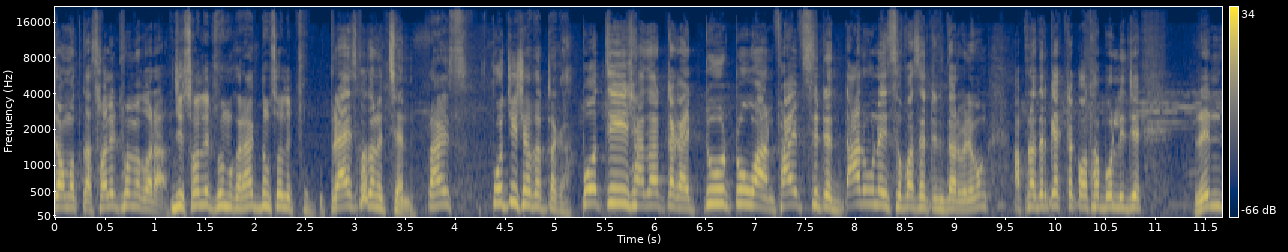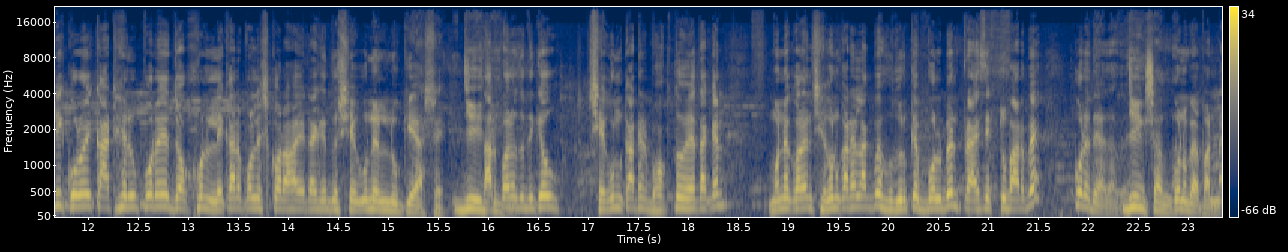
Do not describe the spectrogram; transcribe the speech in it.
চমৎকার। সলিড ফোমে করা? জি সলিড ফোম করা একদম সলিড ফোম প্রাইস কত নিচ্ছেন? প্রাইস পঁচিশ হাজার টাকা। পঁচিশ হাজার টাকায় টু টু ওয়ান ফাইভ সিটের দারুণ এই সোফা সেট নিতে পারবেন। এবং আপনাদেরকে একটা কথা বলি যে রেন্ডি করোই কাঠের উপরে যখন লেকার পলিশ করা হয় এটা কিন্তু সেগুনের লুকে আসে। তারপরে যদি কেউ সেগুন কাঠের ভক্ত হয়ে থাকেন মনে করেন সেগুন কাঠে লাগবে হুজুরকে বলবেন প্রাইস একটু বাড়বে করে দেওয়া যাবে। জি ইনশাল্লাহ। কোনো ব্যাপার না।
